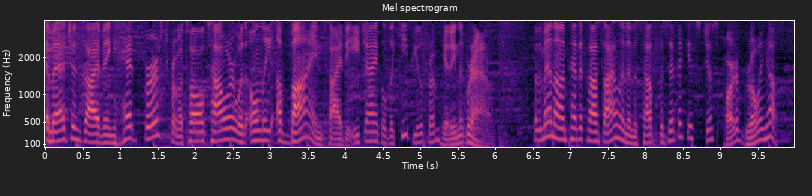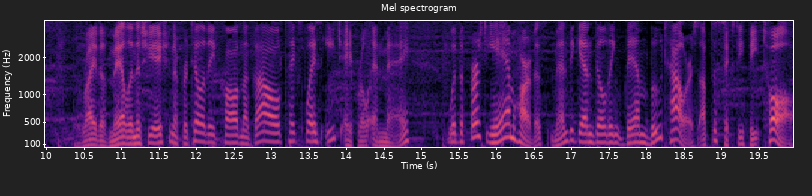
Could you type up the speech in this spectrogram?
Imagine diving headfirst from a tall tower with only a vine tied to each ankle to keep you from hitting the ground. For the men on Pentecost Island in the South Pacific, it's just part of growing up. The rite of male initiation and fertility called Naghol takes place each April and May. With the first yam harvest, men began building bamboo towers up to 60 feet tall.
